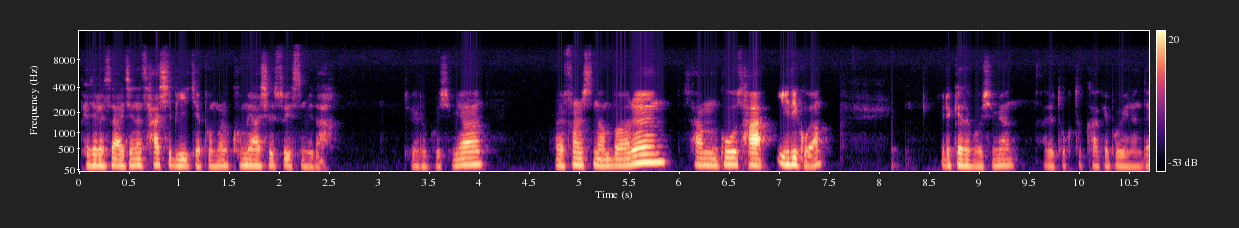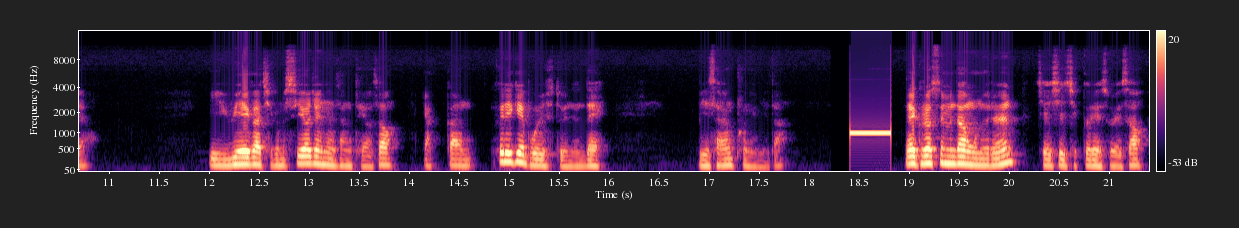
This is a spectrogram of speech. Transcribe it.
베젤의 사이즈는 42 제품을 구매하실 수 있습니다. 뒤를 보시면 reference number는 3941이고요. 이렇게 해서 보시면 아주 독특하게 보이는데요. 이 위에가 지금 쓰여져 있는 상태여서 약간 흐리게 보일 수도 있는데 미사용품입니다. 네 그렇습니다. 오늘은 제시 직거래소에서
